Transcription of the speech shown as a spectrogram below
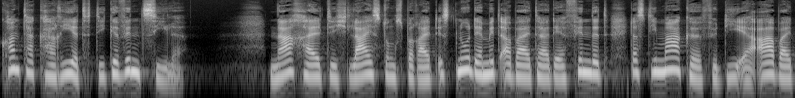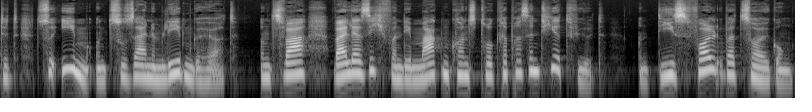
konterkariert die Gewinnziele. Nachhaltig leistungsbereit ist nur der Mitarbeiter, der findet, dass die Marke, für die er arbeitet, zu ihm und zu seinem Leben gehört. Und zwar, weil er sich von dem Markenkonstrukt repräsentiert fühlt und dies voll Überzeugung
